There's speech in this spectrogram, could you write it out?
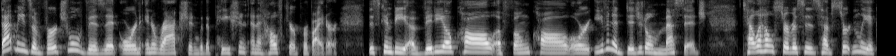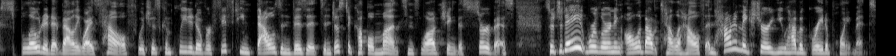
That means a virtual visit or an interaction with a patient and a healthcare provider. This can be a video call, a phone call, or even a digital message. Telehealth services have certainly exploded at Valleywise Health, which has completed over 15,000 visits in just a couple months since launching this service. So today we're learning all about telehealth and how to make sure you have a great appointment.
